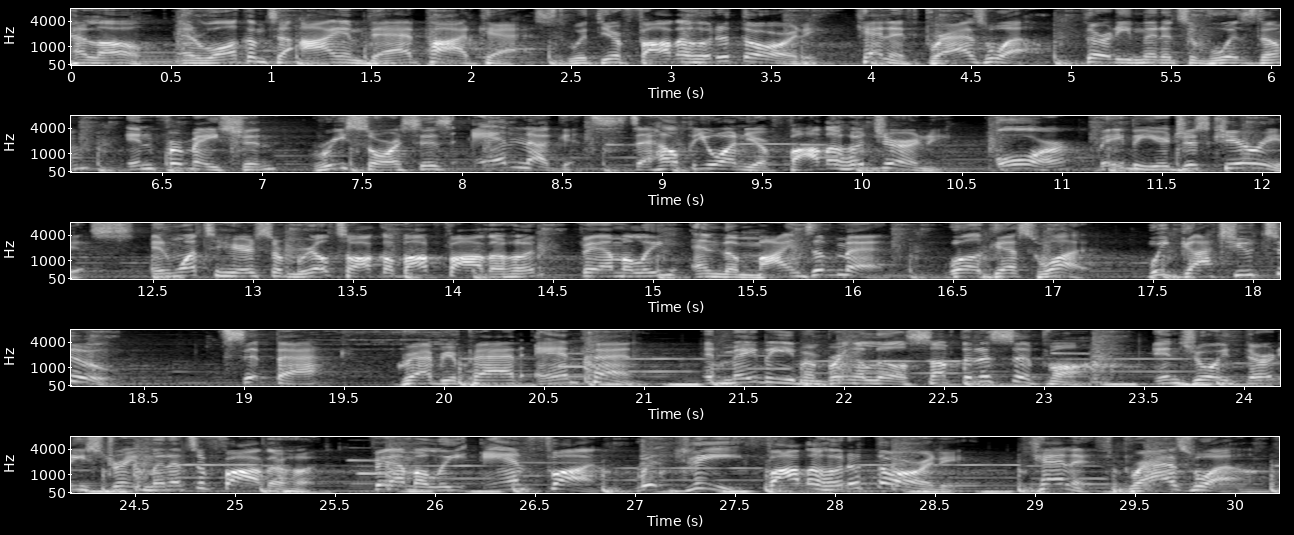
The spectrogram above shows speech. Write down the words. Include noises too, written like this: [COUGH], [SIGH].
Hello, and welcome to I Am Dad podcast with your fatherhood authority, Kenneth Braswell. 30 minutes of wisdom, information, resources, and nuggets to help you on your fatherhood journey. Or maybe you're just curious and want to hear some real talk about fatherhood, family, and the minds of men. Well, guess what? We got you too. Sit back, grab your pad and pen, and maybe even bring a little something to sip on. Enjoy 30 straight minutes of fatherhood, family, and fun with the Fatherhood Authority. Kenneth Braswell.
